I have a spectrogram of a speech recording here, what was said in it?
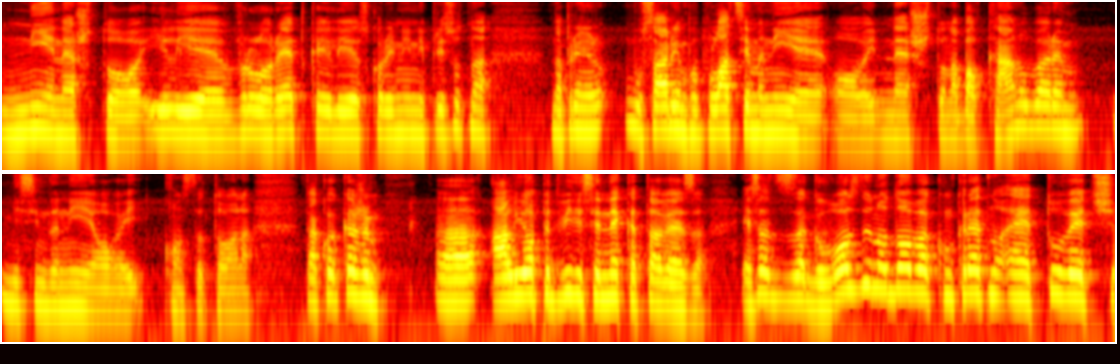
nije nešto ili je vrlo redka ili je skoro nije ni prisutna na primjer, u starijim populacijama nije ovaj, nešto, na Balkanu barem, mislim da nije ovaj, konstatovana. Tako da kažem, uh, ali opet vidi se neka ta veza. E sad, za gvozdeno doba konkretno, e, tu već,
